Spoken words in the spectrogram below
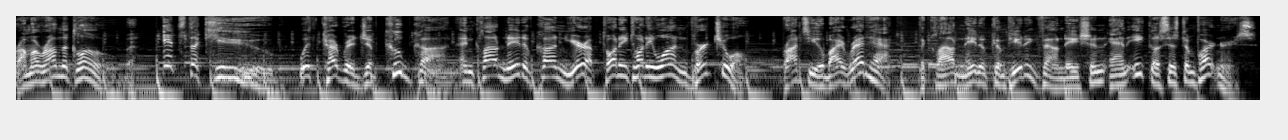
from around the globe. It's theCUBE, with coverage of KubeCon and Cloud Native Con Europe 2021 virtual. Brought to you by Red Hat, the Cloud Native Computing Foundation and ecosystem partners.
